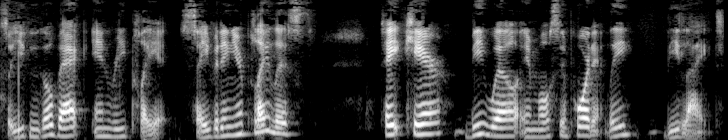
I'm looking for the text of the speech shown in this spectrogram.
so you can go back and replay it. Save it in your playlist. Take care, be well, and most importantly, be light.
